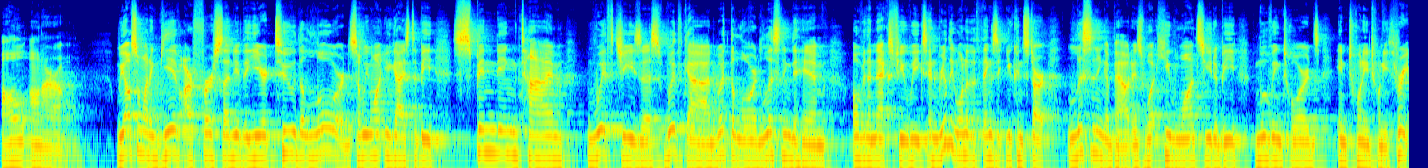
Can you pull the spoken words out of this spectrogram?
all on our own. We also want to give our first Sunday of the year to the Lord. So we want you guys to be spending time with Jesus, with God, with the Lord, listening to Him over the next few weeks. And really, one of the things that you can start listening about is what He wants you to be moving towards in 2023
